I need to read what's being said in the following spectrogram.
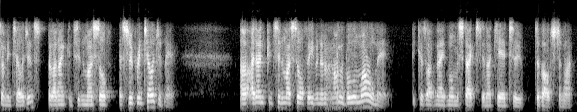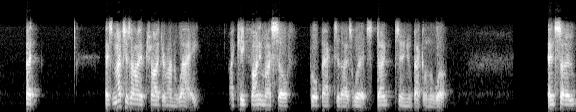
some intelligence, but I don't consider myself a super intelligent man. Uh, I don't consider myself even an honourable or moral man because I've made more mistakes than I care to divulge tonight. But as much as I have tried to run away, I keep finding myself brought back to those words don't turn your back on the world. And so,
